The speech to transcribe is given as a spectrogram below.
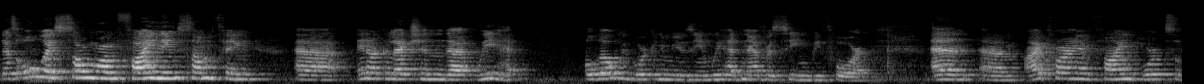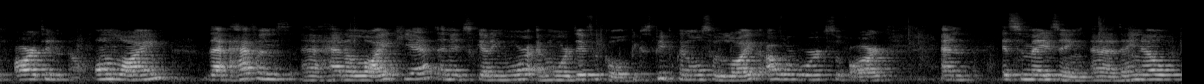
there's always someone finding something uh, in our collection that we, although we work in a museum, we had never seen before. And um, I try and find works of art in, online that haven't uh, had a like yet, and it's getting more and more difficult because people can also like our works of art. And it's amazing. Uh, they know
